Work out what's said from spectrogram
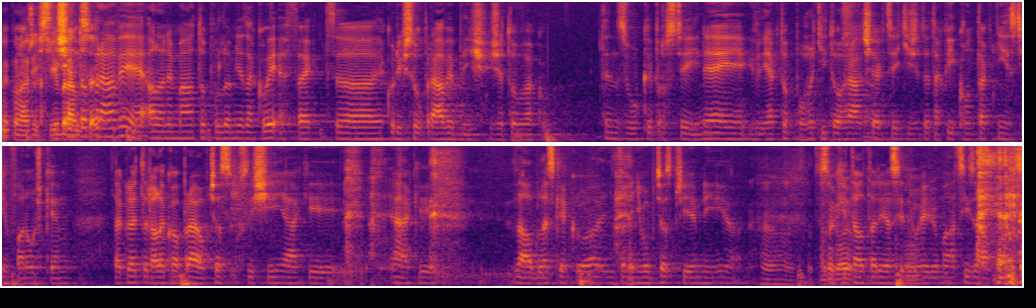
jako na hřišti brance? to právě je, ale nemá to podle mě takový efekt, eh, jako když jsou právě blíž, že to jako ten zvuk je prostě jiný, jak to pohltí toho hráče, jak cítí, že to je takový kontaktní s tím fanouškem. Takhle je to daleko a právě občas uslyší nějaký, nějaký záblesk jako a to není občas příjemný. A jsem chytal tady asi druhý domácí zápas.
